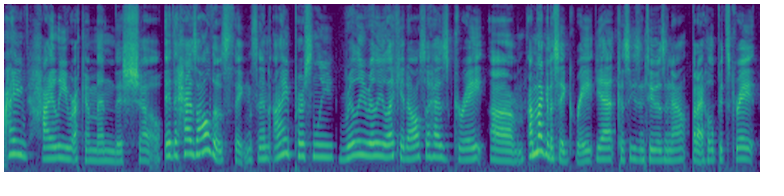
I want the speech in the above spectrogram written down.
i highly recommend this show. It has all those things and i personally really really like it. It also has great um i'm not gonna say great yet because season 2 isn't out, but I hope it's great.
